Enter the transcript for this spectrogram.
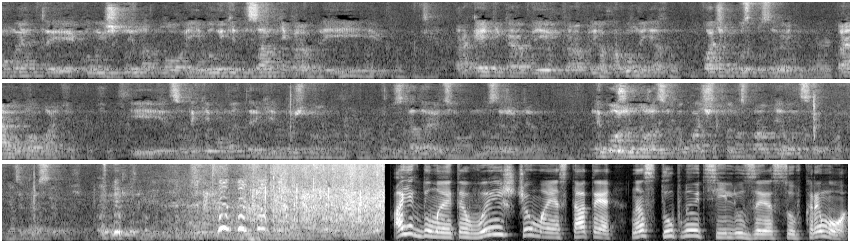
моменти, коли йшли на дно і великі десантні кораблі, і ракетні кораблі, кораблі охорони, я бачив безпосередньо, прямо в онлайні. І це такі моменти, які точно ну, згадаються на все життя. Не кожен може це побачити насправді, але це, це красиво. Повірте. А як думаєте ви, що має стати наступною ціллю ЗСУ в Криму?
